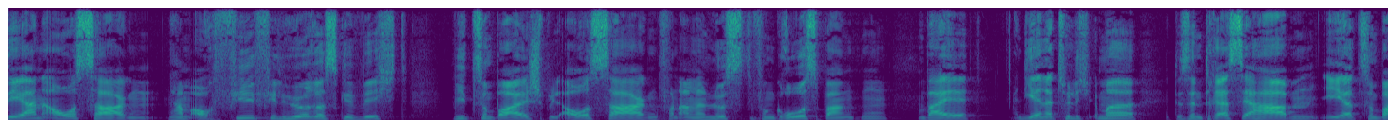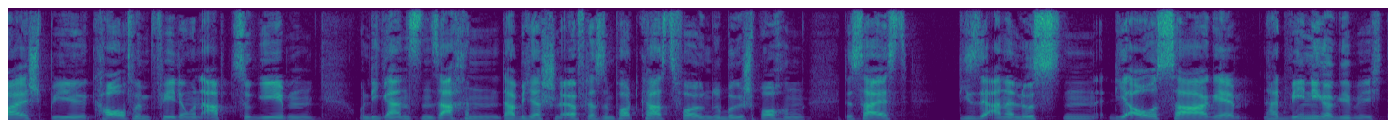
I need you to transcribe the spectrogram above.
Deren Aussagen haben auch viel, viel höheres Gewicht, wie zum Beispiel Aussagen von Analysten von Großbanken, weil die ja natürlich immer das Interesse haben, eher zum Beispiel Kaufempfehlungen abzugeben und die ganzen Sachen, da habe ich ja schon öfters in Podcast-Folgen drüber gesprochen. Das heißt, diese Analysten, die Aussage hat weniger Gewicht,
